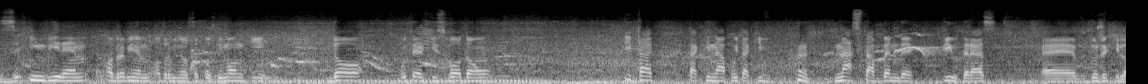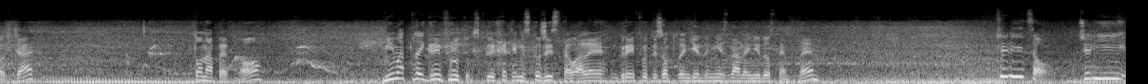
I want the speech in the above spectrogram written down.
z imbirem, odrobiną, odrobiną soku z limonki do butelki z wodą i tak, taki napój, taki nastaw będę pił teraz e, w dużych ilościach. To na pewno. Nie ma tutaj grejpfrutów, z których chętnie bym skorzystał, ale grejpfruty są tutaj nie- nieznane niedostępne. Czyli co? Czyli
